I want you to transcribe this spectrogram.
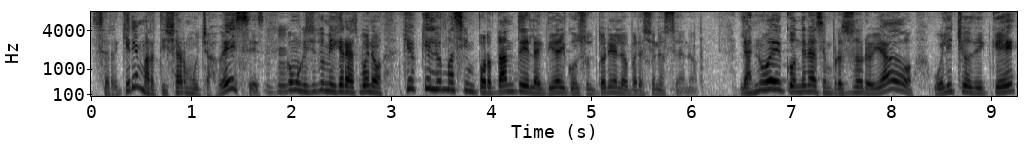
se requiere martillar muchas veces. Como que si tú me dijeras, bueno, ¿qué, es lo más importante de la actividad del consultorio en la Operación Océano? ¿Las nueve condenas en proceso abreviado o el hecho de que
